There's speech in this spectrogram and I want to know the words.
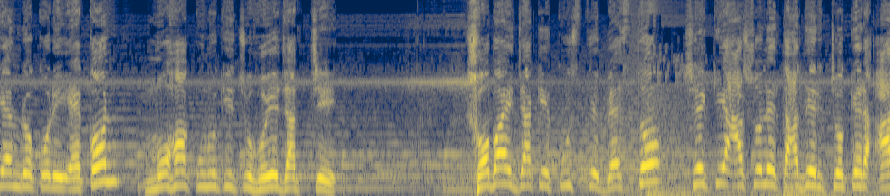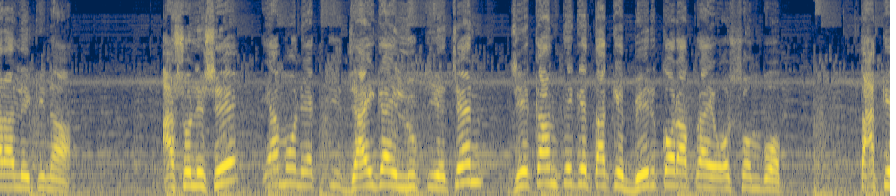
কেন্দ্র করে এখন মহা কোনো কিছু হয়ে যাচ্ছে। সবাই যাকে খুঁজতে ব্যস্ত, সে কি আসলে তাদের চোখের আড়ালে কিনা? আসলে সে এমন একটি জায়গায় লুকিয়েছেন, যেখান থেকে তাকে বের করা প্রায় অসম্ভব। তাকে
